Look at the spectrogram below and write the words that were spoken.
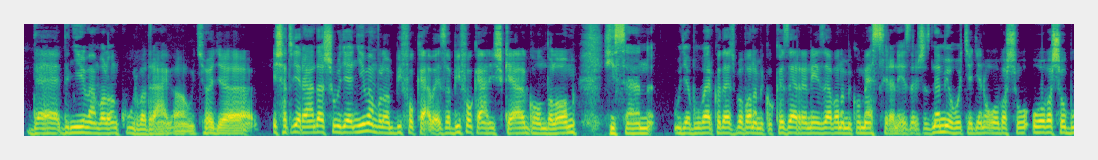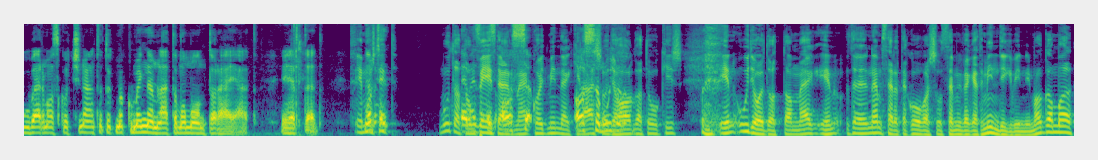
de, de nyilvánvalóan kurva drága, úgyhogy és hát ugye ráadásul ugye nyilvánvalóan bifokál, ez a bifokál is kell, gondolom, hiszen ugye búvárkodásban van, amikor közelre nézel, van, amikor messzire nézel, és ez nem jó, hogy egy ilyen olvasó, olvasó búvármaszkot csináltatok, mert akkor meg nem látom a montaráját. Érted? Én most nem, itt Mutatom ez, Péternek, ez hogy mindenki lássa, hogy a hallgatók is. Én úgy oldottam meg, én nem szeretek olvasószemüveget mindig vinni magammal,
